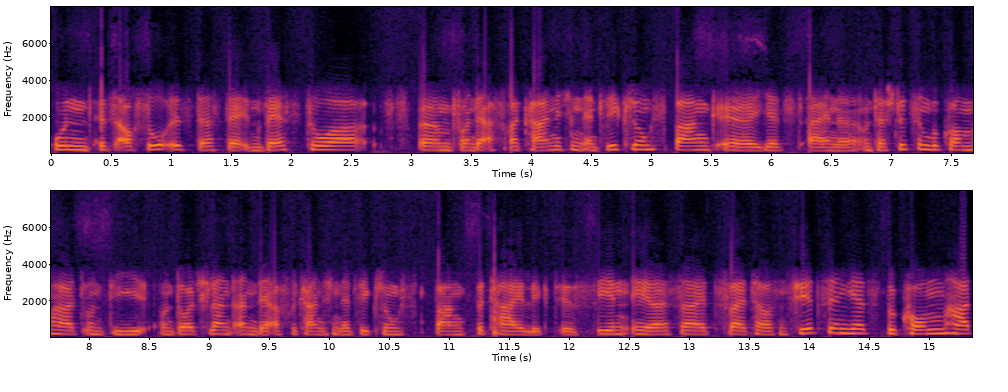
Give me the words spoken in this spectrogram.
und es auch so ist, dass der Investor ähm, von der afrikanischen Entwicklung Entwicklungsbank äh, jetzt eine Unterstützung bekommen hat und die und Deutschland an der Afrikanischen Entwicklungsbank beteiligt ist, den er seit 2014 jetzt bekommen hat.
